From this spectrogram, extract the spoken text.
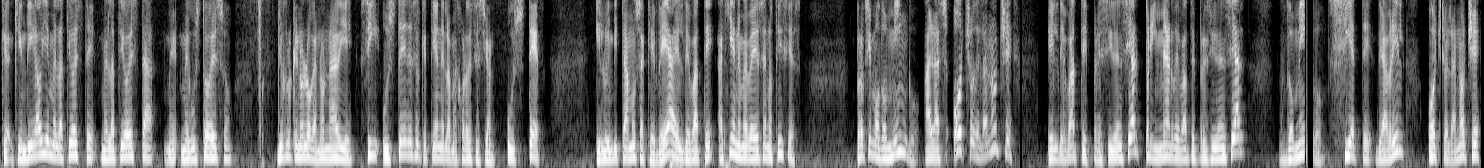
Que, quien diga, oye, me latió este, me latió esta, me, me gustó eso. Yo creo que no lo ganó nadie. Sí, usted es el que tiene la mejor decisión. Usted. Y lo invitamos a que vea el debate aquí en MBS Noticias. Próximo domingo a las 8 de la noche, el debate presidencial, primer debate presidencial, domingo 7 de abril, 8 de la noche,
